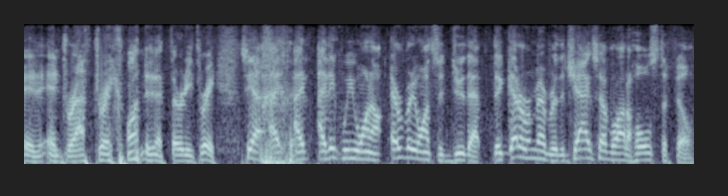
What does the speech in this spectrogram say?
and, and draft Drake London at 33. So yeah, I, I, I think we want to. Everybody wants to do that. They got to remember the Jags have a lot of holes to fill.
